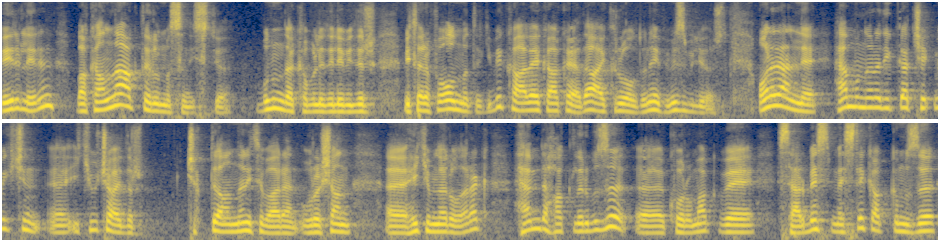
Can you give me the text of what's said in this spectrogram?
verilerin bakanlığa aktarılmasını istiyor. Bunun da kabul edilebilir bir tarafı olmadığı gibi KVKK'ya da aykırı olduğunu hepimiz biliyoruz. O nedenle hem bunlara dikkat çekmek için 2-3 aydır çıktığı andan itibaren uğraşan e, hekimler olarak hem de haklarımızı e, korumak ve serbest meslek hakkımızı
